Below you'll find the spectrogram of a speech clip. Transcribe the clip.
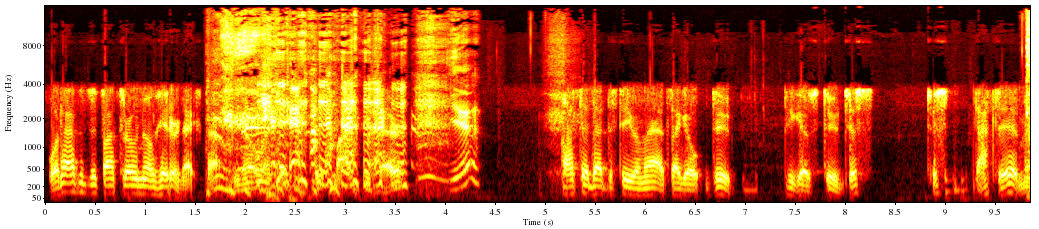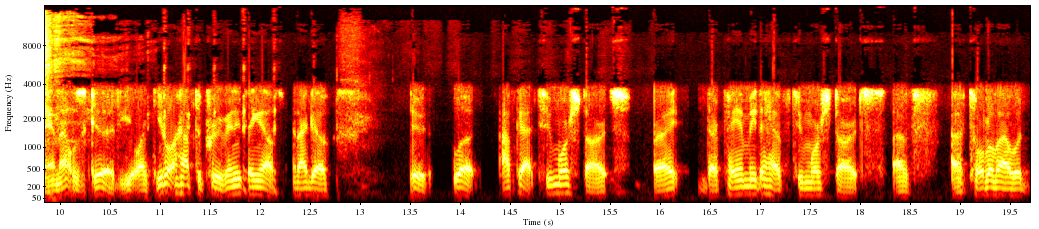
what happens if I throw no hitter next time? You know, like, it might be better. Yeah. I said that to Steven Matz. I go, dude. He goes, dude, just, just that's it, man. That was good. You like, you don't have to prove anything else. And I go, dude, look, I've got two more starts. Right? They're paying me to have two more starts. I've, I've told them I would,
